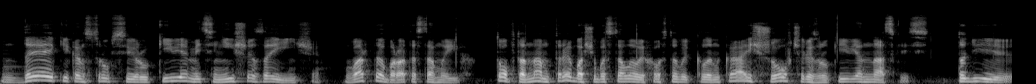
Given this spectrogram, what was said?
Деякі конструкції руків'я міцніші за інші. Варто обирати саме їх. Тобто нам треба, щоб сталевий хвостовик клинка йшов через руків'я наскрізь. Тоді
